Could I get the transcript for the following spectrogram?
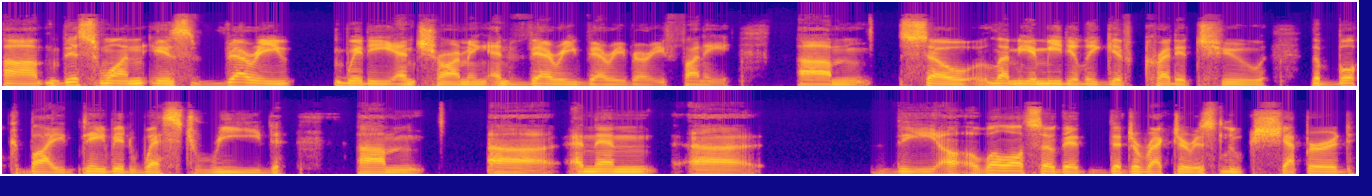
um, this one is very witty and charming and very, very, very funny. Um, so let me immediately give credit to the book by David West Read. Um, uh, and then, uh, the uh, well also the the director is Luke Sheppard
